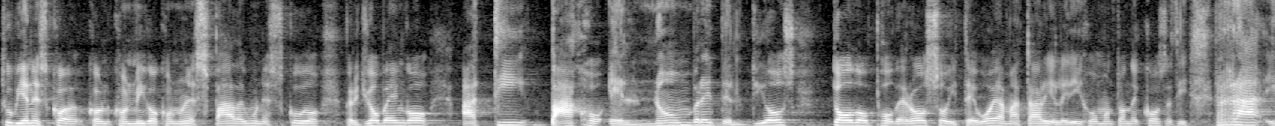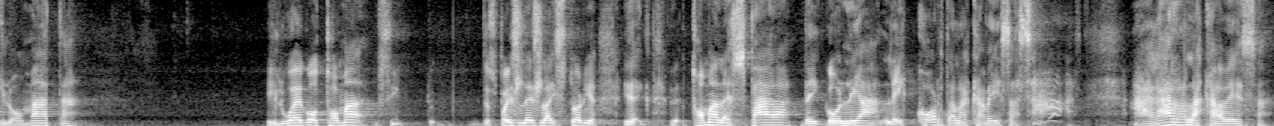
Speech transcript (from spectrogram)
tú vienes conmigo con una espada y un escudo, pero yo vengo a ti bajo el nombre del Dios todopoderoso y te voy a matar. Y le dijo un montón de cosas y ra y lo mata. Y luego toma, si después lees la historia, toma la espada de Goliat, le corta la cabeza, agarra la cabeza.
